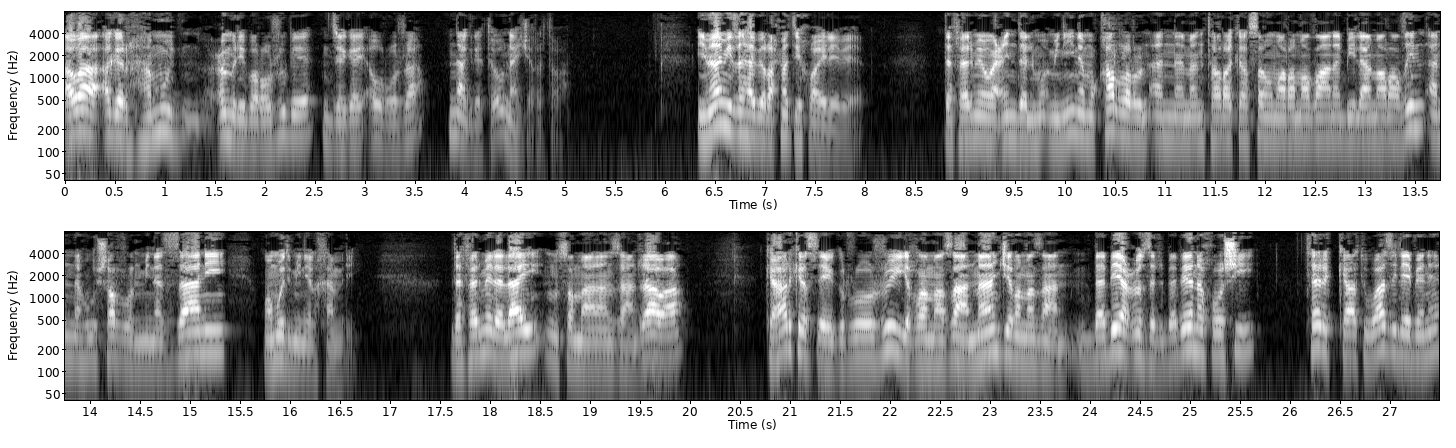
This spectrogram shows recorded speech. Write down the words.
ئەوە ئەگەر هەموو عمری بە ڕۆژوو بێ جێگای ئەو ڕۆژە ناگرێتەوە و ناگێڕێتەوە ئیمامی ذهبی ڕحمەتی خوای لێبێ دەفەرمێ وعند المؤمنين مقرر أن من ترك صوم رمضان بلا مرض أنه شر من الزاني ومدمن الخمر. دەفەرمێ لە لای مسلمانان زانراوە کە هەر کەسێک ڕۆژووی ڕەمەزان مانگی ڕەمەزان بەبێ عزر بەبێ نەخۆشی تەرک کات و وازی لێبێنێ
